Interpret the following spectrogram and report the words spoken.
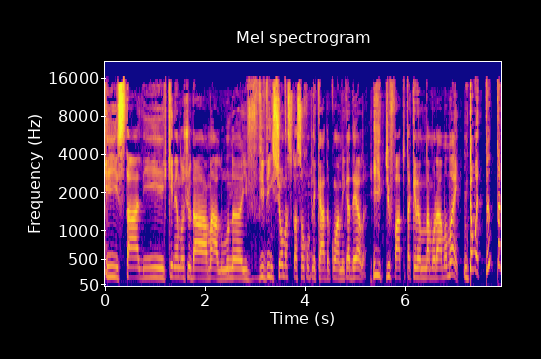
e está ali querendo ajudar uma aluna e vivenciou uma situação complicada com a amiga dela. E, de fato, tá querendo namorar a mamãe. Então é tanta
